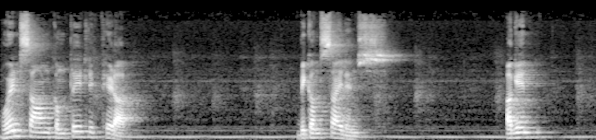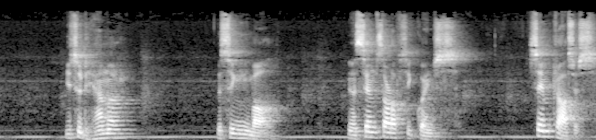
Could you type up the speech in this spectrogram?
When sound completely fade up, becomes silence. Again, you should hammer the singing bowl in the same sort of sequence, same process.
